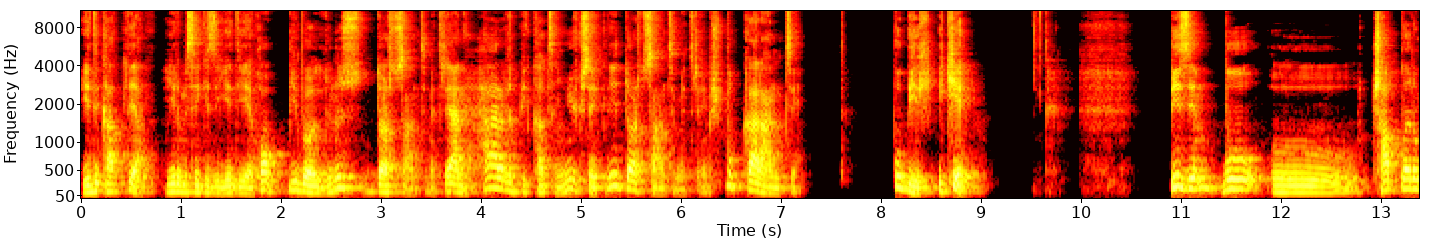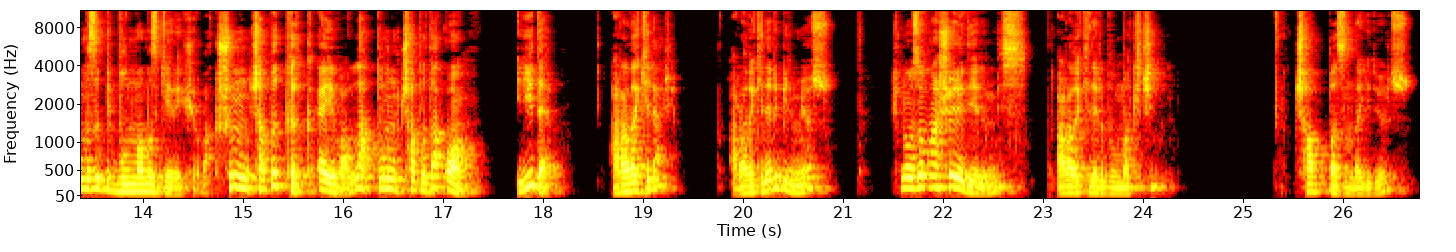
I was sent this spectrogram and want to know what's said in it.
7 katlı ya 28'i 7'ye hop bir böldünüz 4 santimetre. Yani her bir katın yüksekliği 4 santimetreymiş. Bu garanti. Bu 1. 2. Bizim bu ıı, çaplarımızı bir bulmamız gerekiyor. Bak şunun çapı 40 eyvallah bunun çapı da 10. İyi de aradakiler aradakileri bilmiyoruz. Şimdi o zaman şöyle diyelim biz aradakileri bulmak için çap bazında gidiyoruz.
